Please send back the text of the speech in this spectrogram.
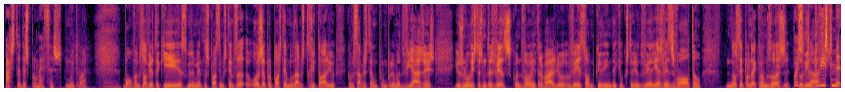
pasta das promessas. Muito bem. Bom, vamos ouvir-te aqui eh, seguramente nos próximos tempos. Ho- Hoje a proposta é mudarmos de território. Como sabes, este é um, um programa de viagens e os jornalistas muitas vezes, quando vão em trabalho, veem só um bocadinho daquilo que gostariam de ver e às vezes voltam. Não sei por onde é que vamos hoje. Pois tu tu dirás. Uhum. pediste-me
